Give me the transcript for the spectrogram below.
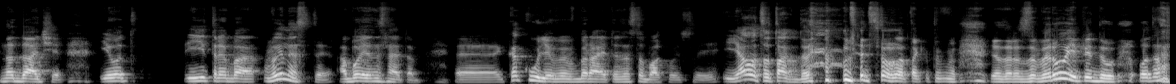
на дачі, і от її треба винести, або я не знаю там. Е, какулі ви вбираєте за собакою своєю. І я от отак до, до цього так, я зараз заберу і піду. От вона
